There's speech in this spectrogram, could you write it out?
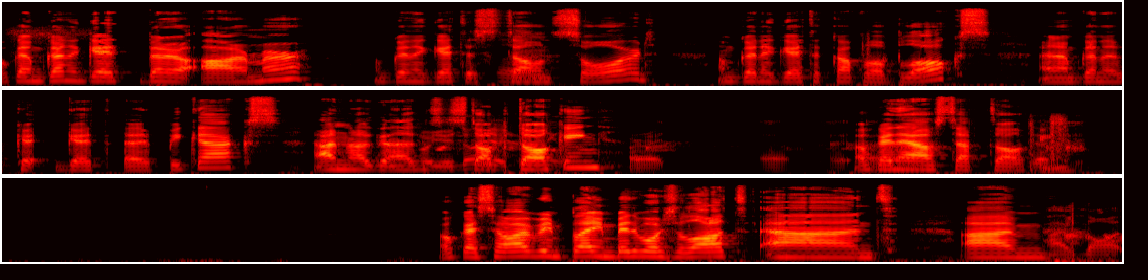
Okay, I'm gonna get better armor. I'm gonna get a stone sword. I'm gonna get a couple of blocks, and I'm gonna get a pickaxe. I'm not gonna Oh, stop you're talking. Alright. Uh, Okay, uh, now stop talking. Okay, so I've been playing Bed Wars a lot, and I'm I have not.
